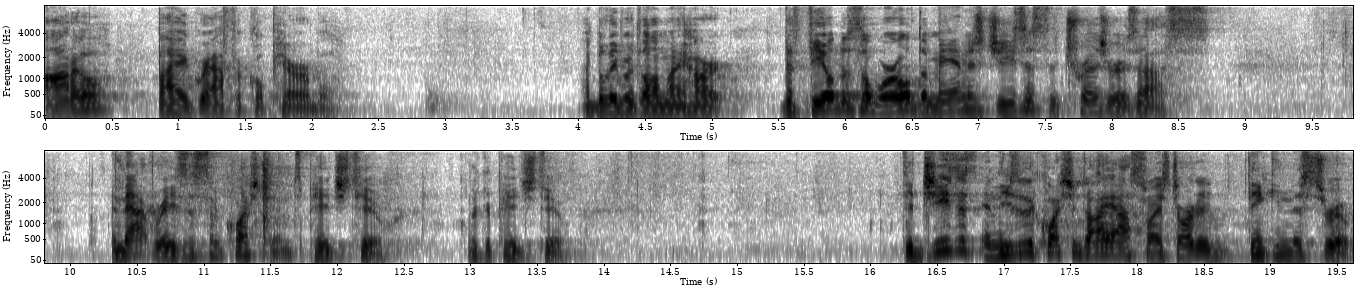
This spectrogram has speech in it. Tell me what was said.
autobiographical parable. I believe with all my heart. The field is the world, the man is Jesus, the treasure is us. And that raises some questions. Page two. Look at page two. Did Jesus, and these are the questions I asked when I started thinking this through,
